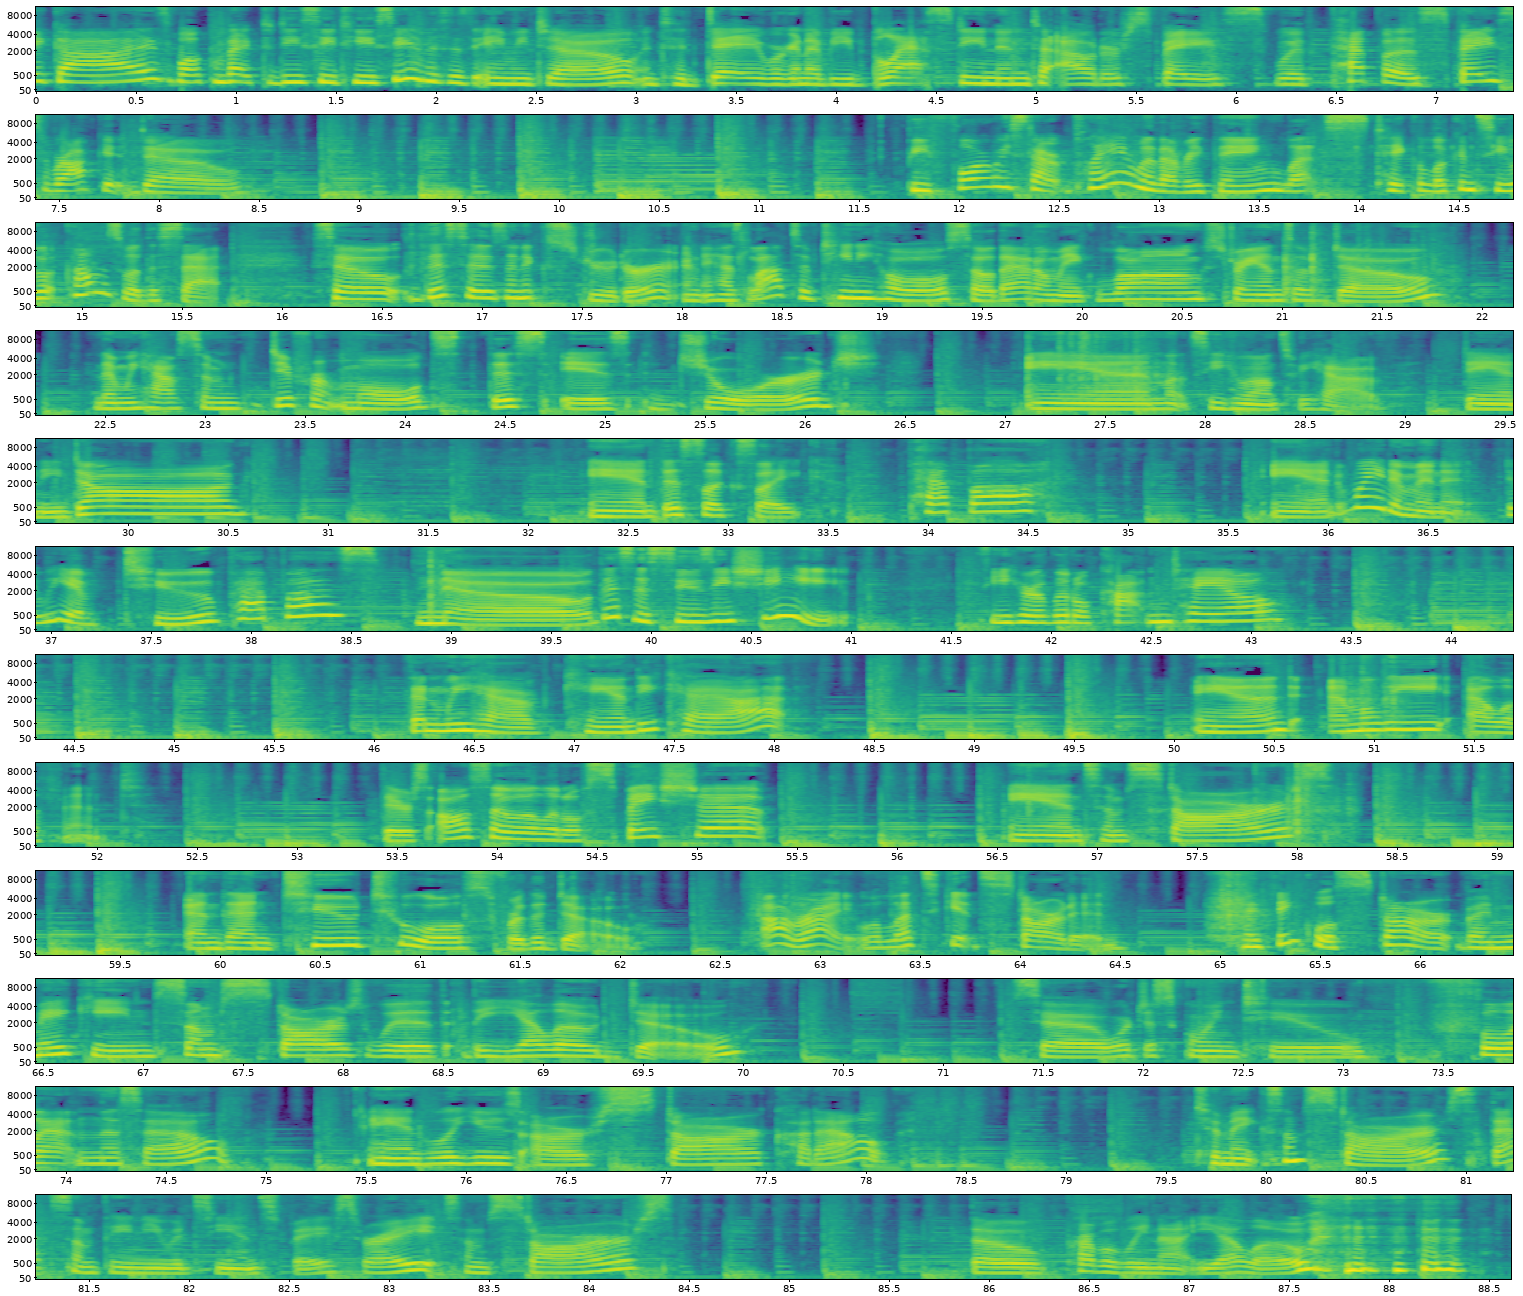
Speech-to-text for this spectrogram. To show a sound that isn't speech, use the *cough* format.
Hey guys, welcome back to DCTC. This is Amy Jo, and today we're going to be blasting into outer space with Peppa's Space Rocket Dough. Before we start playing with everything, let's take a look and see what comes with the set. So this is an extruder and it has lots of teeny holes, so that'll make long strands of dough. And then we have some different molds. This is George. And let's see who else we have. Danny Dog. And this looks like Peppa. And wait a minute, do we have two Peppas? No, this is Susie Sheep. See her little cottontail? Then we have Candy Cat and Emily Elephant. There's also a little spaceship and some stars and then two tools for the dough. All right, well let's get started. I think we'll start by making some stars with the yellow dough. So we're just going to flatten this out and we'll use our star cutout to make some stars. That's something you would see in space, right? Some stars, though probably not yellow. *laughs*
